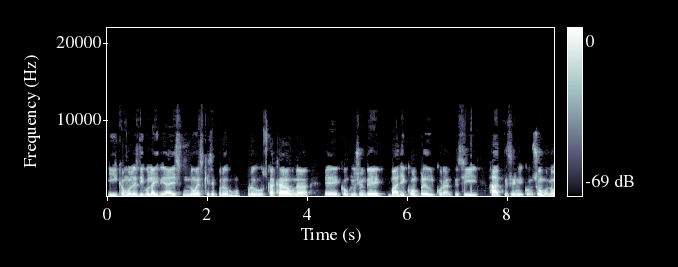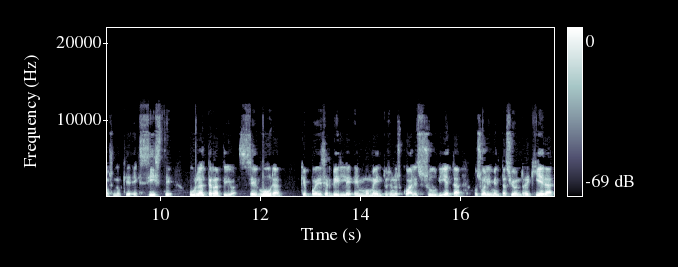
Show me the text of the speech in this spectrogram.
y como les digo, la idea es no es que se produzca cada una eh, conclusión de vaya y compre edulcorantes y jactes en el consumo, no, sino que existe una alternativa segura que puede servirle en momentos en los cuales su dieta o su alimentación requiera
